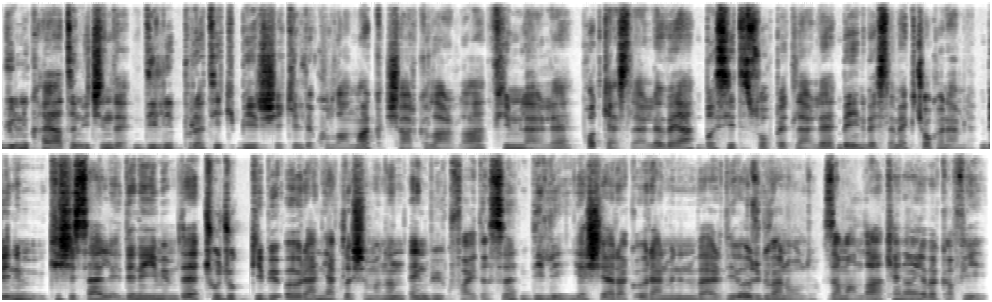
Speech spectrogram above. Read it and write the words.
Günlük hayatın içinde dili pratik bir şekilde kullanmak şarkılarla, filmlerle, podcastlerle veya basit sohbetlerle beyni beslemek çok önemli. Benim kişisel deneyimimde çocuk gibi öğren yaklaşımının en büyük faydası dili yaşayarak öğrenmenin verdiği özgüven oldu. Zamanla can I have a coffee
